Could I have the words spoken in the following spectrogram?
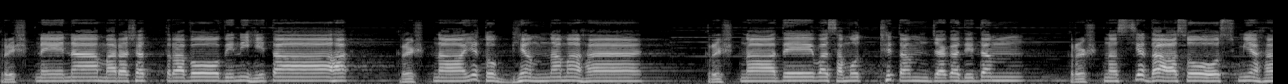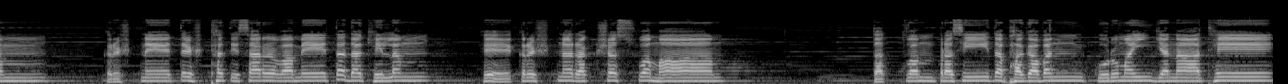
कृष्णेनामरशत्रवो विनिहिताः। कृष्णाय तुभ्यम् नमः। कृष्णादेव समुत्थितम् जगदिदम् कृष्णस्य दासोऽस्म्यहम्। कृष्णे तिष्ठति सर्वमेतदखिलम्। हे कृष्ण रक्षस्व माम्। तत्त्वम् प्रसीद भगवन् कुरु मय्यनाथे।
